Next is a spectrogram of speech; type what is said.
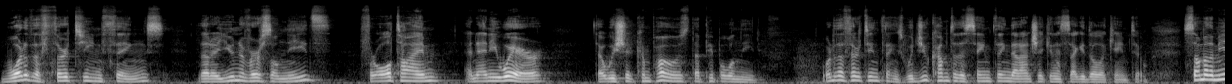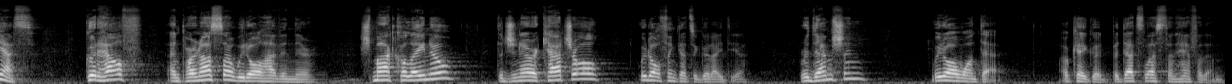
What are the 13 things that are universal needs for all time and anywhere that we should compose that people will need? What are the 13 things? Would you come to the same thing that Anshe Gedola came to? Some of them, yes. Good health and Parnasa, we'd all have in there. Shema Kolenu, the generic catch-all, we'd all think that's a good idea. Redemption, we'd all want that. Okay, good, but that's less than half of them.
